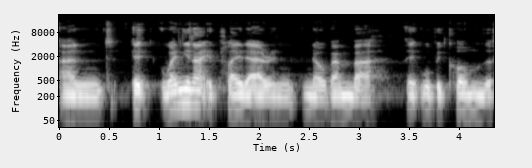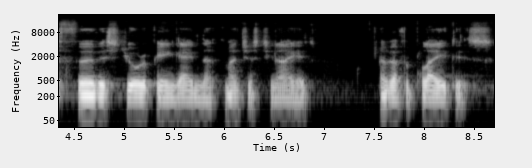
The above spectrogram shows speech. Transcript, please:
And it, when United play there in November, it will become the furthest European game that Manchester United have ever played. It's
